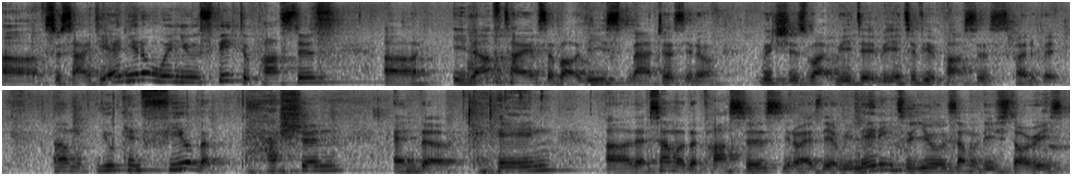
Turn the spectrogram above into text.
uh, society. And you know, when you speak to pastors uh, enough times about these matters, you know, which is what we did, we interviewed pastors quite a bit, um, you can feel the passion and the pain uh, that some of the pastors, you know, as they're relating to you some of these stories,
